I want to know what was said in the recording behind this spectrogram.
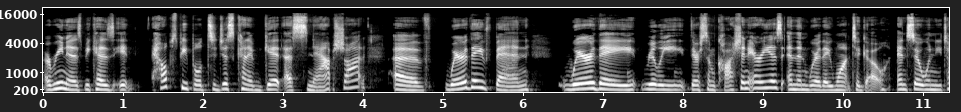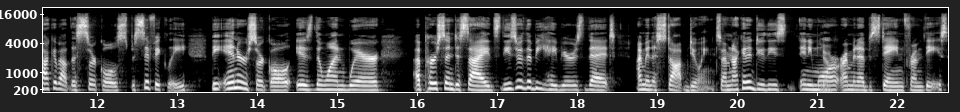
arenas because it helps people to just kind of get a snapshot of where they've been, where they really there's some caution areas and then where they want to go. And so when you talk about the circles specifically, the inner circle is the one where a person decides these are the behaviors that I'm going to stop doing. So I'm not going to do these anymore Yeah. or I'm going to abstain from these.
